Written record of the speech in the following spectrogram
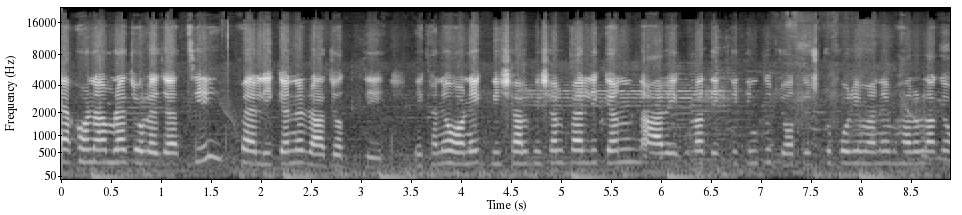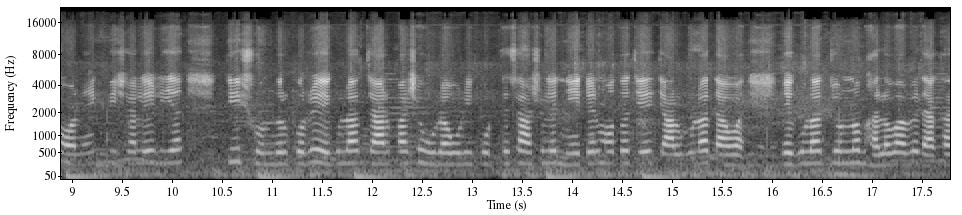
এখন আমরা চলে যাচ্ছি প্যালিক্যানের রাজত্বে। এখানে অনেক বিশাল বিশাল প্যালিক্যান আর এগুলো দেখতে কিন্তু যথেষ্ট পরিমাণে ভালো লাগে। অনেক বিশাল এরিয়া কি সুন্দর করে এগুলা চারপাশে উড়াউড়ি করতেছে। আসলে নেটের মতো যে জালগুলা দেওয়া এগুলোর জন্য ভালোভাবে দেখা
